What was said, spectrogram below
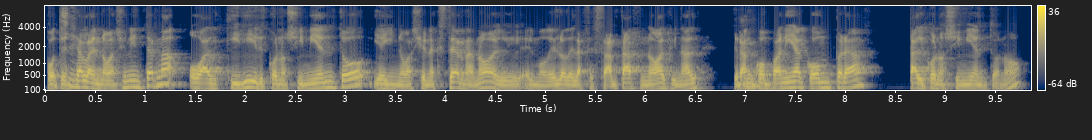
Potenciar la innovación interna o adquirir conocimiento y innovación externa, ¿no? El, modelo de las startups, ¿no? Al final, gran compañía compra tal conocimiento, ¿no?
